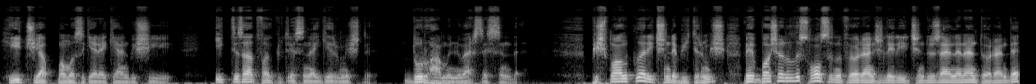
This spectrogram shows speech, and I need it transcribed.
Hiç yapmaması gereken bir şeyi. İktisat fakültesine girmişti. Durham Üniversitesi'nde. Pişmanlıklar içinde bitirmiş ve başarılı son sınıf öğrencileri için düzenlenen törende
